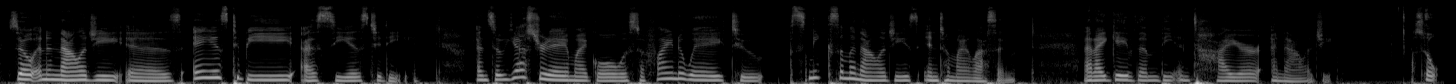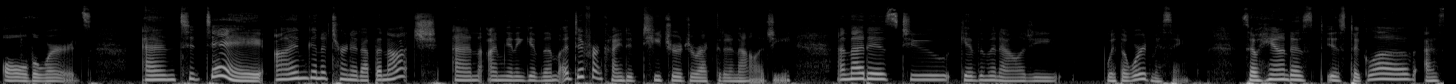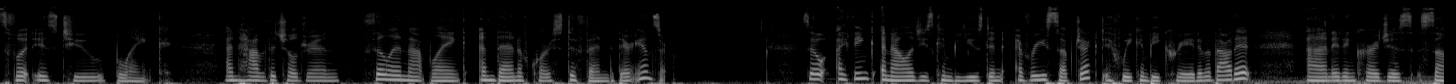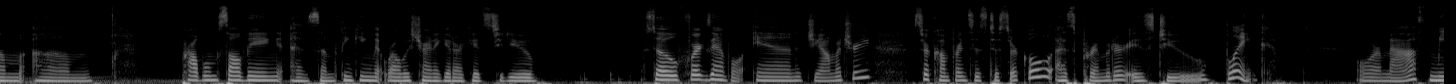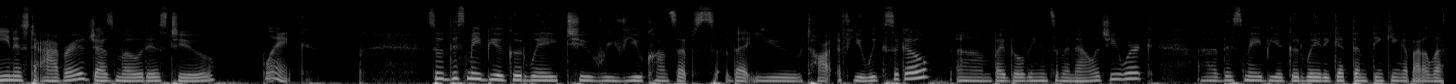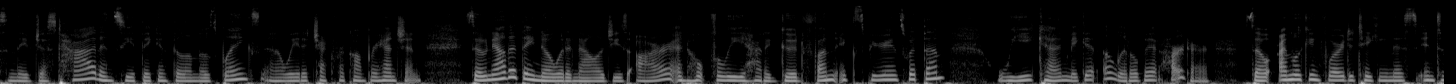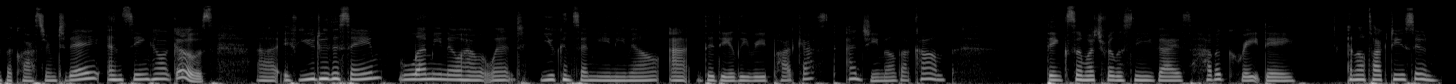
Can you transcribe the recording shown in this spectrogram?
So, an analogy is A is to B as C is to D. And so, yesterday, my goal was to find a way to sneak some analogies into my lesson. And I gave them the entire analogy. So, all the words. And today I'm going to turn it up a notch and I'm going to give them a different kind of teacher directed analogy. And that is to give them an analogy with a word missing. So, hand is, is to glove, as foot is to blank. And have the children fill in that blank and then, of course, defend their answer. So I think analogies can be used in every subject if we can be creative about it, and it encourages some um, problem solving and some thinking that we're always trying to get our kids to do. So, for example, in geometry, circumference is to circle as perimeter is to blank. Or math, mean is to average as mode is to blank. So, this may be a good way to review concepts that you taught a few weeks ago um, by building in some analogy work. Uh, this may be a good way to get them thinking about a lesson they've just had and see if they can fill in those blanks and a way to check for comprehension. So, now that they know what analogies are and hopefully had a good, fun experience with them, we can make it a little bit harder. So I'm looking forward to taking this into the classroom today and seeing how it goes. Uh, if you do the same, let me know how it went. You can send me an email at the daily read podcast at gmail.com. Thanks so much for listening, you guys. Have a great day, and I'll talk to you soon.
